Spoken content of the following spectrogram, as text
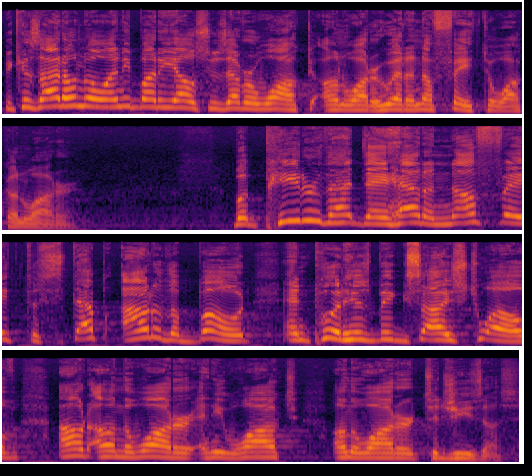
Because I don't know anybody else who's ever walked on water, who had enough faith to walk on water. But Peter that day had enough faith to step out of the boat and put his big size 12 out on the water, and he walked on the water to Jesus.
